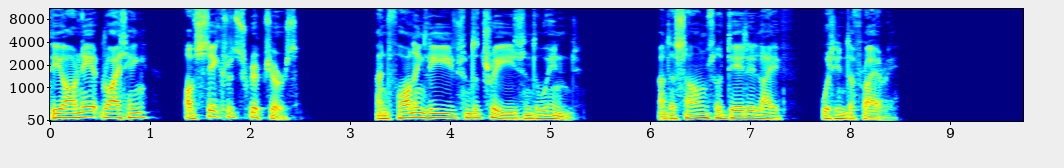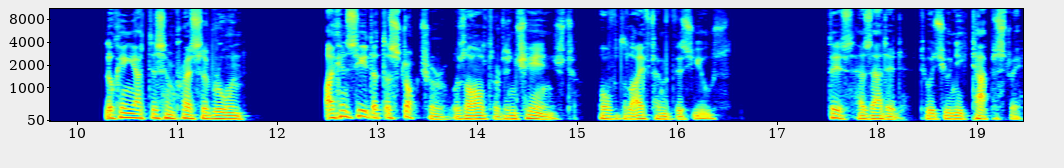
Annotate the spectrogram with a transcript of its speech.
The ornate writing of sacred scriptures and falling leaves from the trees in the wind, and the sounds of daily life within the friary. Looking at this impressive ruin, I can see that the structure was altered and changed over the lifetime of its use. This has added to its unique tapestry.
